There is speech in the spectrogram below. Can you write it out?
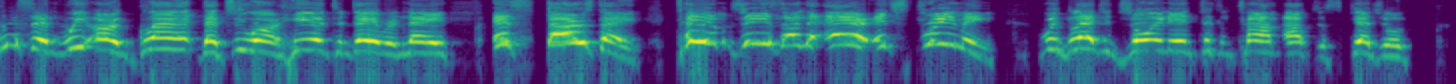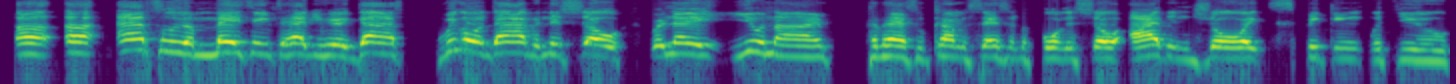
Listen, we are glad that you are here today, Renee. It's Thursday. TMG's on the air. It's streaming. We're glad you joined in, took some time out to schedule. Uh, uh, absolutely amazing to have you here, guys. We're gonna dive in this show. Renee, you and I have had some conversations before this show. I've enjoyed speaking with you,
